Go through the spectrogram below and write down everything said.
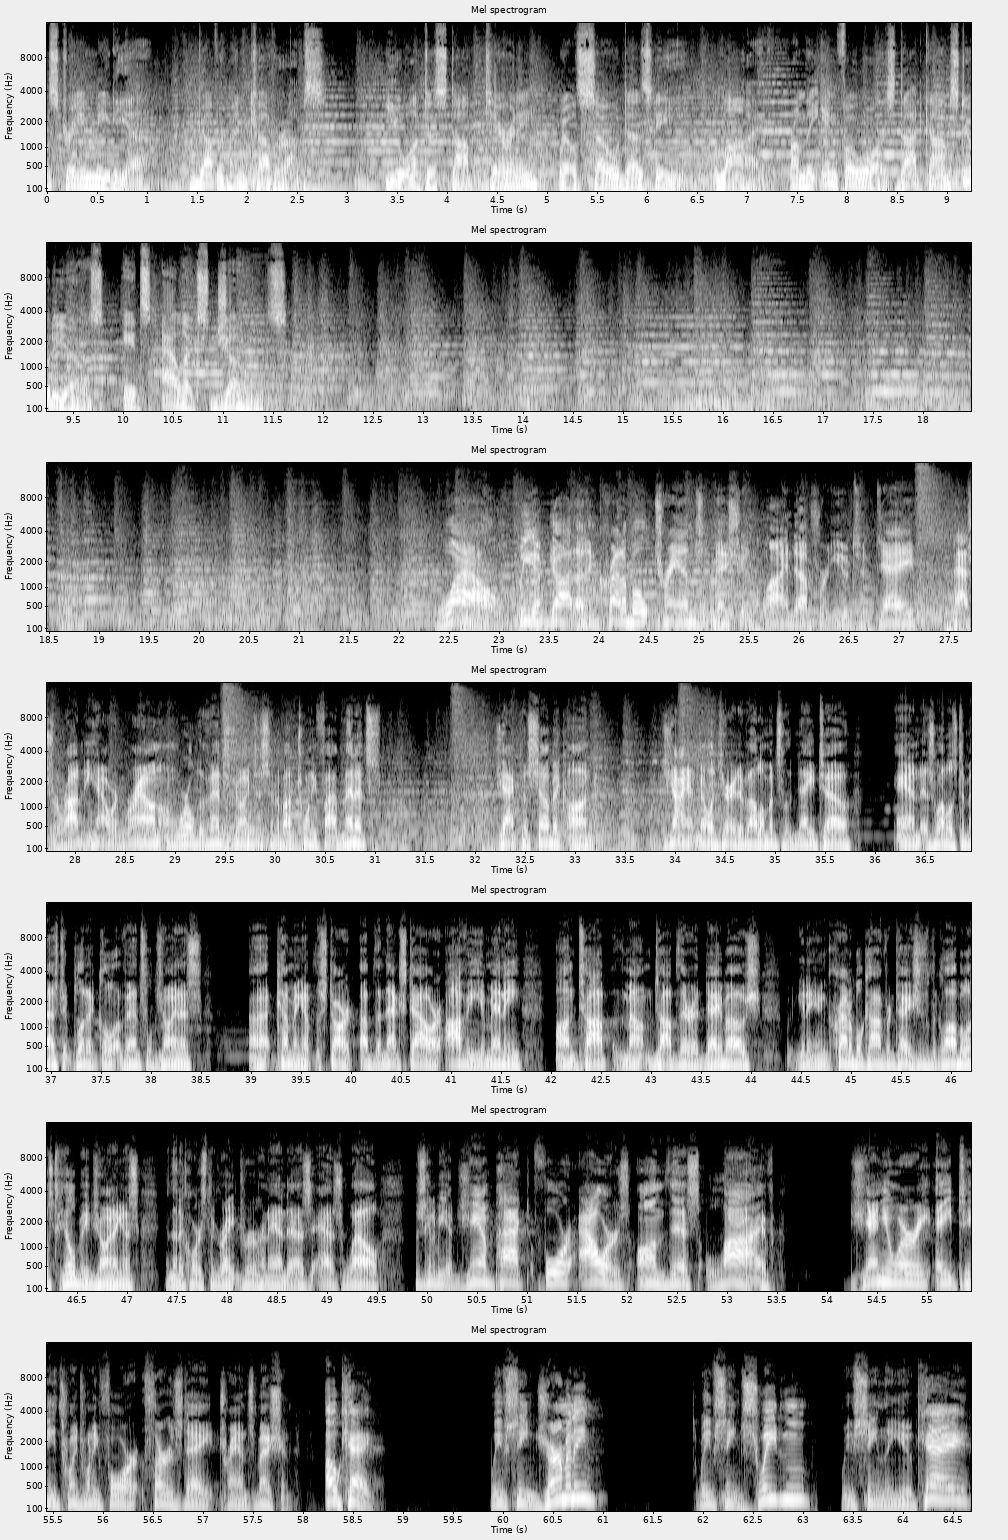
Mainstream media, government cover ups. You want to stop tyranny? Well, so does he. Live from the Infowars.com studios, it's Alex Jones. Wow, we have got an incredible transmission lined up for you today. Pastor Rodney Howard Browne on World Events joins us in about 25 minutes. Jack Posobiec on giant military developments with NATO and as well as domestic political events will join us uh, coming up the start of the next hour. Avi Yemini on top of the mountaintop there at Davos, getting incredible confrontations with the globalist. He'll be joining us. And then, of course, the great Drew Hernandez as well. There's going to be a jam packed four hours on this live January 18th, 2024, Thursday transmission. Okay. We've seen Germany. We've seen Sweden. We've seen the UK.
